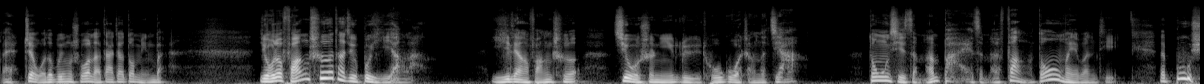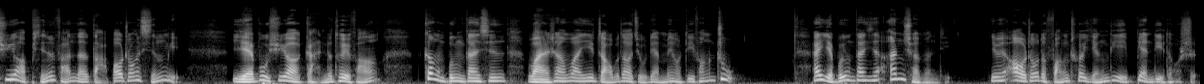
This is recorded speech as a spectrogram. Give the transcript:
哎，这我都不用说了，大家都明白。有了房车，它就不一样了。一辆房车就是你旅途过程的家，东西怎么摆、怎么放都没问题。那不需要频繁的打包装行李，也不需要赶着退房，更不用担心晚上万一找不到酒店没有地方住。哎，也不用担心安全问题，因为澳洲的房车营地遍地都是，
